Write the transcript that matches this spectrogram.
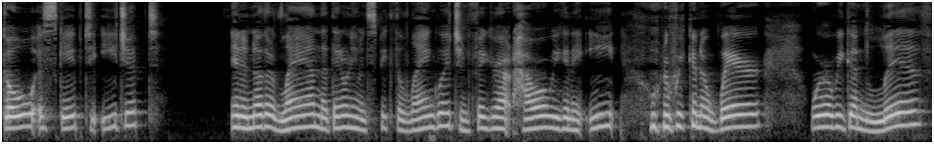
go escape to Egypt in another land that they don't even speak the language and figure out how are we going to eat? What are we going to wear? Where are we going to live?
